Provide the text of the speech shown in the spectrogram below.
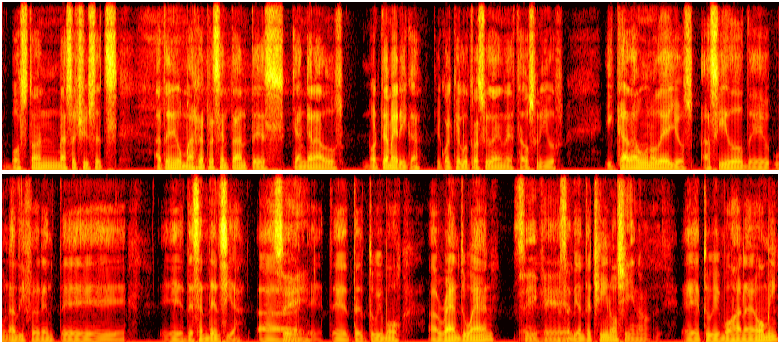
Boston, Massachusetts, ha tenido más representantes que han ganado Norteamérica que cualquier otra ciudad en Estados Unidos y cada uno de ellos ha sido de una diferente eh, descendencia. Ah, Sí. este, te- tuvimos a Rand Duan, Sí, eh, que- descendiente chino. Chino. Eh, tuvimos a Naomi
